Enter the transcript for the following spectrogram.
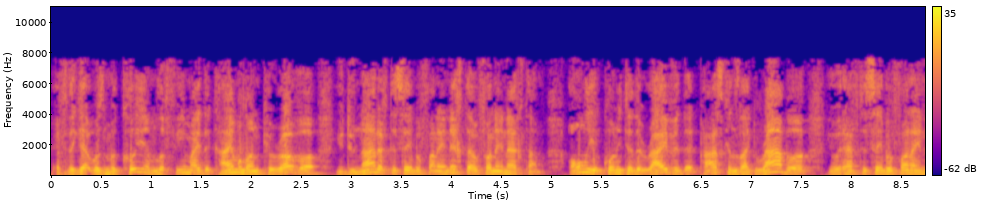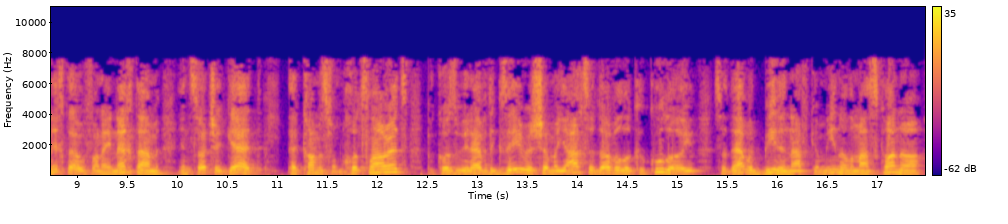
If the get was mekuyim lefimai dekaimelon kirava, you do not have to say b'fanei nichtav b'fanei nechtam. Only according to the Ravid that paskins like Rabba, you would have to say b'fanei nichtav b'fanei nechtam in such a get that comes from Chutz Laretz, because we would have the Gzeira Shema Yachsa so that would be the Nafkamina Lamaskana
